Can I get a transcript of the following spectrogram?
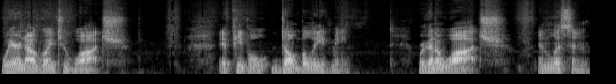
We are now going to watch. If people don't believe me, we're going to watch and listen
